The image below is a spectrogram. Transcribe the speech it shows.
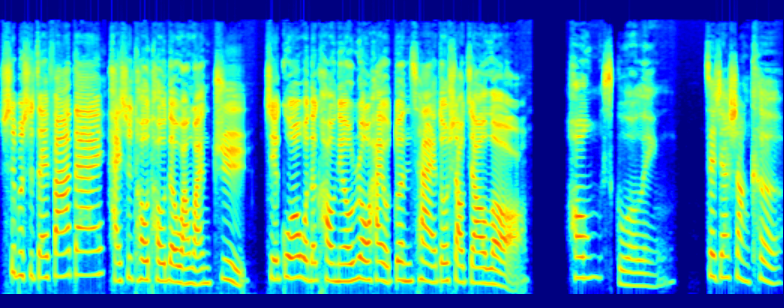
是不是在发呆，还是偷偷的玩玩具？结果我的烤牛肉还有炖菜都烧焦了。Homeschooling，在家上课。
